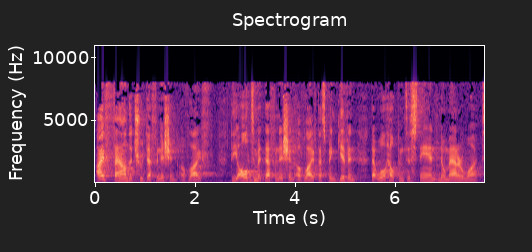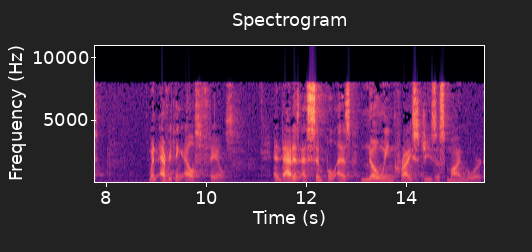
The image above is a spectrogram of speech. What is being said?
I found the true definition of life, the ultimate definition of life that's been given that will help him to stand no matter what, when everything else fails. And that is as simple as knowing Christ Jesus, my Lord.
